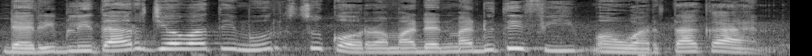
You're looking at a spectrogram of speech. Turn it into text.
Dari Blitar, Jawa Timur, Suko Ramadan Madu TV mewartakan.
